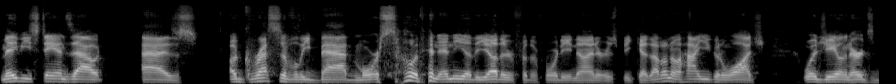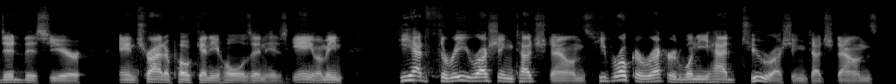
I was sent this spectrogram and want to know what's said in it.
maybe stands out as aggressively bad more so than any of the other for the 49ers because I don't know how you can watch what Jalen Hurts did this year and try to poke any holes in his game. I mean, he had three rushing touchdowns. He broke a record when he had two rushing touchdowns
